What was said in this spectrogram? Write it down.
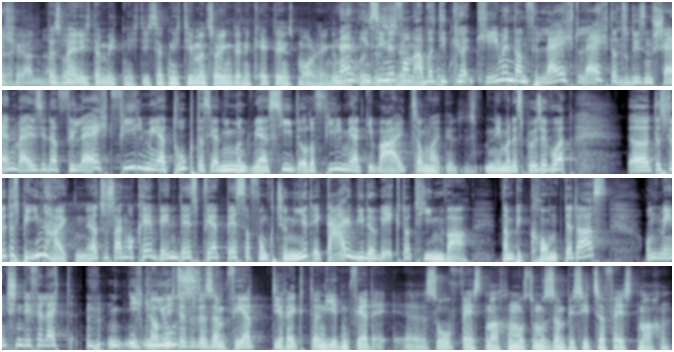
euch nein. hören. Das Also- meine ich damit nicht. Ich sage nicht, jemand soll irgendeine Kette ins Maul hängen. Nein, im Sinne von, aber die Unfug. kämen dann vielleicht leichter zu diesem Schein, weil sie da vielleicht viel mehr Druck, das ja niemand mehr sieht, oder viel mehr Gewalt, sagen wir, nehmen wir das böse Wort, äh, das wird das beinhalten, ja, zu sagen, okay, wenn das Pferd besser funktioniert, egal wie der Weg dorthin war, dann bekommt er das. Und Menschen, die vielleicht Ich glaube nicht, dass du das am Pferd direkt an jedem Pferd äh, so festmachen musst. Du musst es am Besitzer festmachen.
